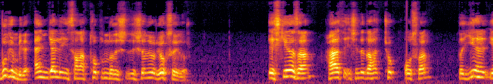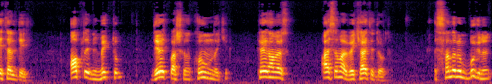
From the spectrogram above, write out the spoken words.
Bugün bile engelli insanlar toplumda dışlanıyor, yok sayılıyor. Eskiye nazaran hayatı içinde daha çok olsalar da yine yeterli değil. Abdullah İbni Mektum, devlet başkanı konumundaki Peygamber Aleyhisselam'a vekalet ediyordu. E sanırım bugünün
